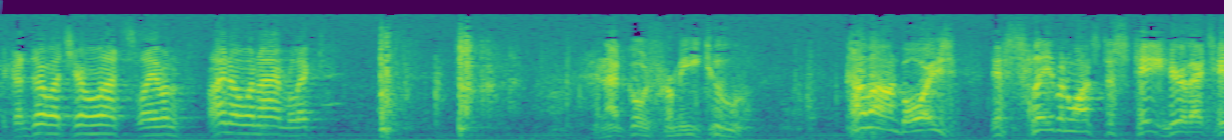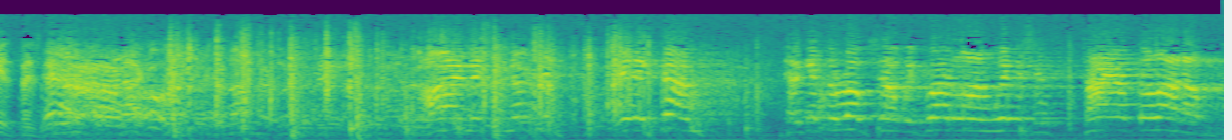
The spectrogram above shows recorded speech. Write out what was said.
You can do what you want, Slavin. I know when I'm licked. And that goes for me, too. Come on, boys. If Slavin wants to stay here, that's his business. All right, Mr. Nugent. Here they come. Now get the ropes out we brought along with us and tie up the lot of them.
